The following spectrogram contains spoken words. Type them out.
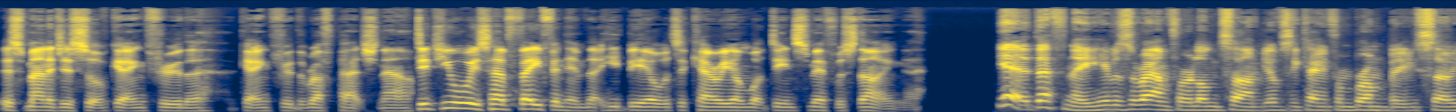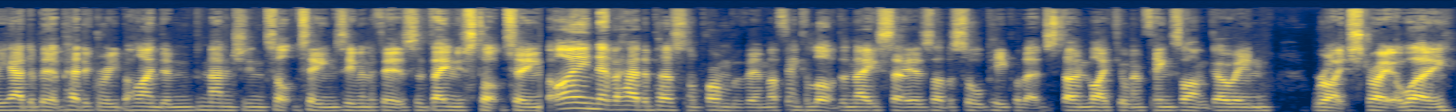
this manager's sort of getting through the getting through the rough patch now? Did you always have faith in him that he'd be able to carry on what Dean Smith was starting there? Yeah, definitely. He was around for a long time. He obviously came from Brøndby, so he had a bit of pedigree behind him managing top teams, even if it's a Danish top team. I never had a personal problem with him. I think a lot of the naysayers are the sort of people that just don't like it when things aren't going right straight away.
